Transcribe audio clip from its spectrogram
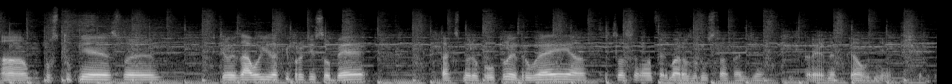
a postupně jsme chtěli závodit taky proti sobě, tak jsme dokoupili druhý a začala se nám firma rozrůstat, takže tady je dneska hodně už.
